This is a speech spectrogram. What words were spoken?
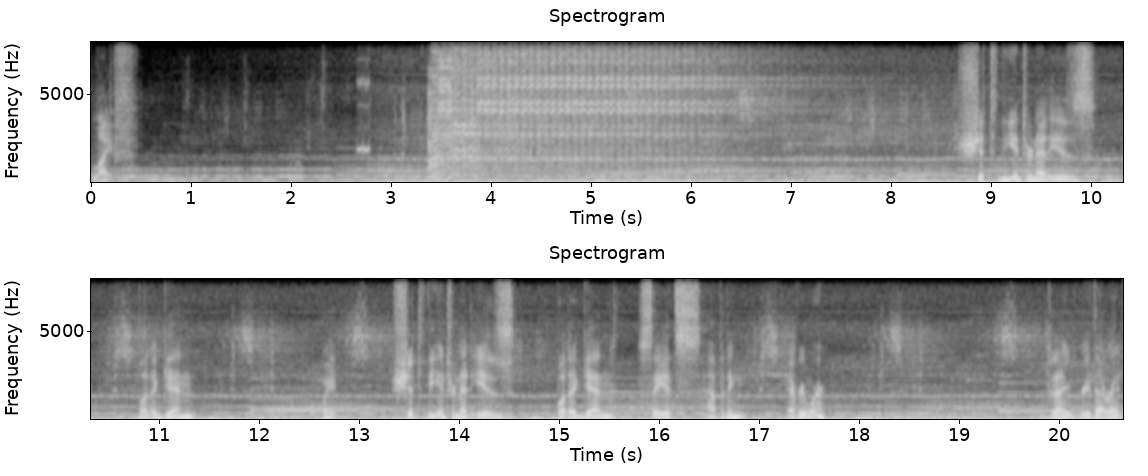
Life. Shit, the internet is... But again... Wait. Shit, the internet is... But again, say it's happening everywhere? Did I read that right?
